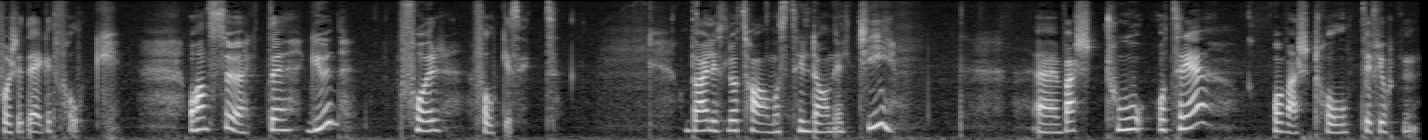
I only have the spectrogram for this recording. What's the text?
for sitt eget folk. Og han søkte Gud for folket sitt. Og da har jeg lyst til å ta med oss til Daniel 10, eh, vers 2 og 3, og vers 12 til 14.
